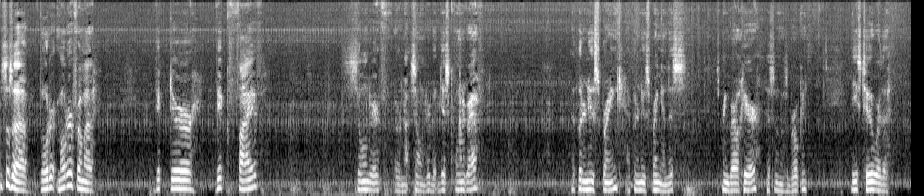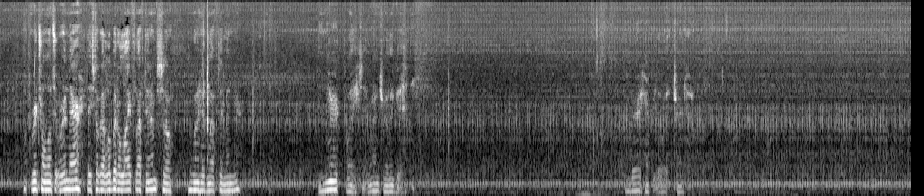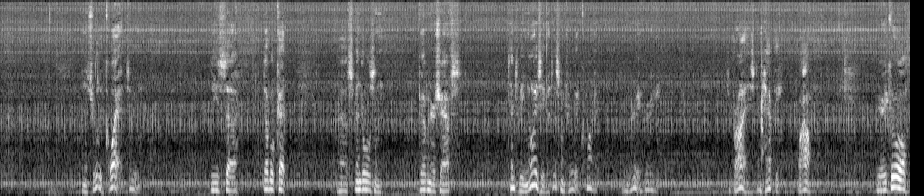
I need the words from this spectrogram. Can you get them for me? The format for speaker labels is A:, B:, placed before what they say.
A: This is a motor, motor from a Victor Vic 5 cylinder, or not cylinder, but disc phonograph. I put a new spring. I put a new spring in this spring barrel here. This one was broken. These two were the original ones that were in there. They still got a little bit of life left in them, so I went ahead and left them in there. In their place. It runs really good. I'm very happy the way it turned out. And it's really quiet too. These uh, double cut uh, spindles and governor shafts tend to be noisy, but this one's really quiet. I'm very, very surprised and happy. Wow. Very cool.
